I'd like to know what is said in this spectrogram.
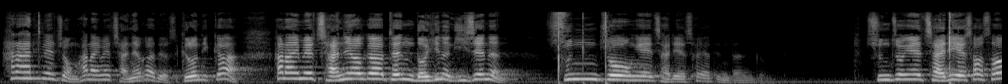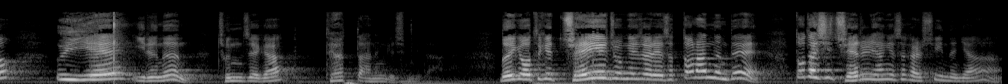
하나님의 종, 하나님의 자녀가 되었어요. 그러니까 하나님의 자녀가 된 너희는 이제는 순종의 자리에 서야 된다는 겁니다. 순종의 자리에 서서 의에 이르는 존재가 되었다는 것입니다. 너희가 어떻게 죄의 종의 자리에서 떠났는데 또다시 죄를 향해서 갈 수 있느냐?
